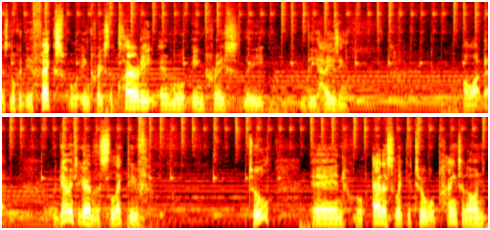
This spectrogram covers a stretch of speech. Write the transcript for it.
Let's look at the effects. We'll increase the clarity and we'll increase the dehazing. I like that. We're going to go to the selective tool and we'll add a selective tool, we'll paint it on, and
